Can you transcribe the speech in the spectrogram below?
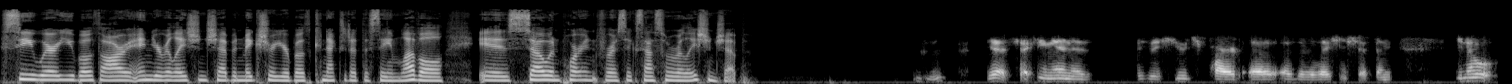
see where you both are in your relationship and make sure you're both connected at the same level is so important for a successful relationship. Mm-hmm. Yeah, checking in is is a huge part of, of the relationship, and you know,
